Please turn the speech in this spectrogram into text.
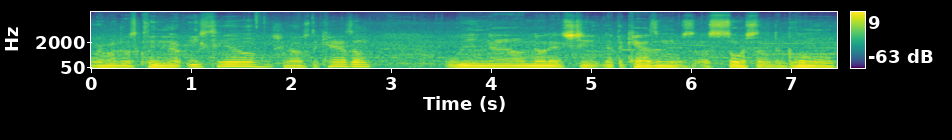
Grandmother was cleaning up East Hill. She knows the chasm. We now know that she that the chasm is a source of the gloom,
